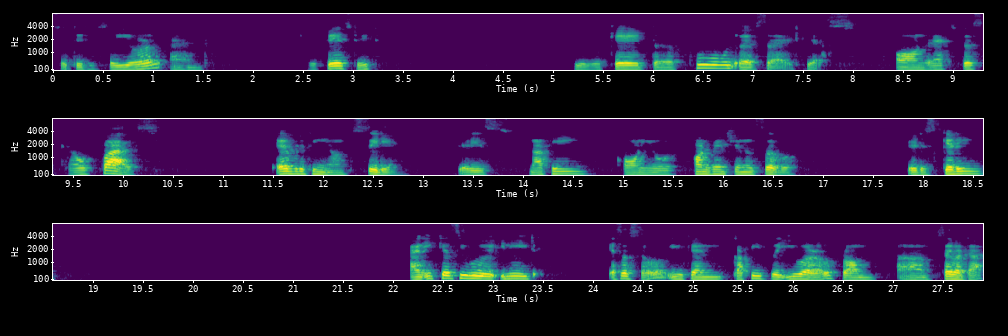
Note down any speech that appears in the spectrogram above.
So this is the URL and we paste it. You get the full website yes on the Rackspace Cloud files. Everything on CDN there is nothing on your conventional server it is getting and in case you need SSL you can copy the URL from um, Cyberduck.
